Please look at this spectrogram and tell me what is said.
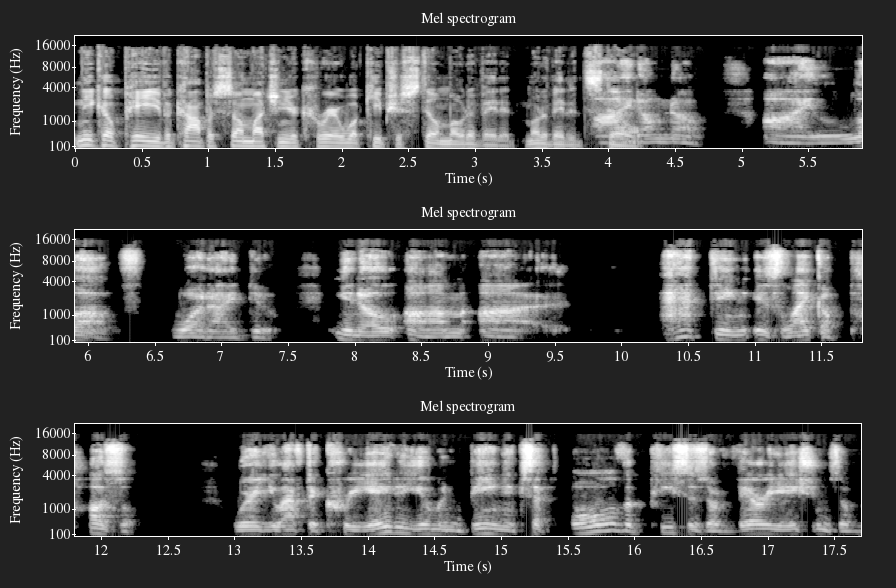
Nico P., you've accomplished so much in your career. What keeps you still motivated? Motivated still. I don't know. I love what I do. You know, um, uh, acting is like a puzzle where you have to create a human being, except all the pieces are variations of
